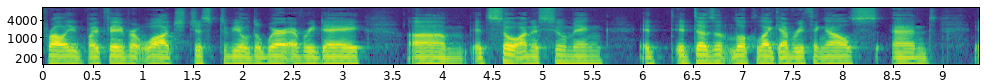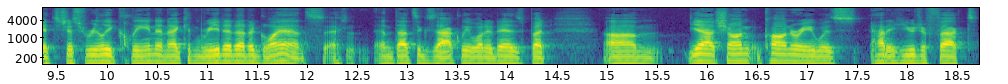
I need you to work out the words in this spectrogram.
probably my favorite watch, just to be able to wear every day. Um, it's so unassuming. It it doesn't look like everything else, and it's just really clean, and I can read it at a glance, and and that's exactly what it is. But um, yeah, Sean Connery was had a huge effect,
